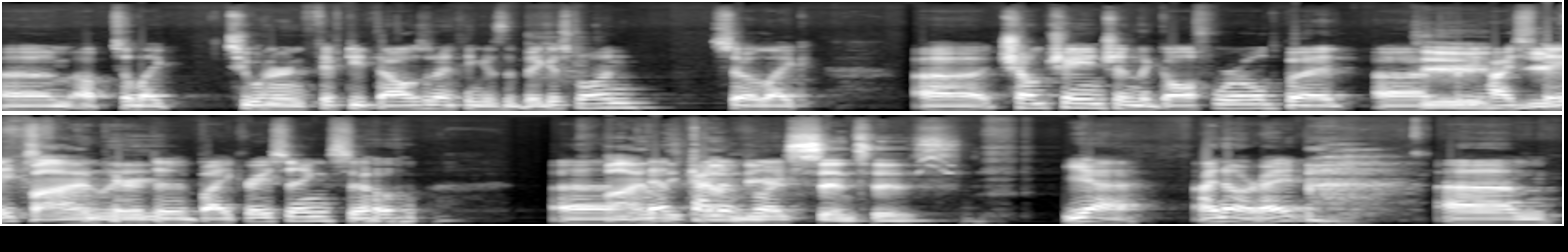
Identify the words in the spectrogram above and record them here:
um, up to like two hundred fifty thousand. I think is the biggest one. So like uh, chump change in the golf world, but uh, Dude, pretty high stakes finally- compared to bike racing. So um, Finally that's kind come of to your like senses. yeah, I know, right? Um,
